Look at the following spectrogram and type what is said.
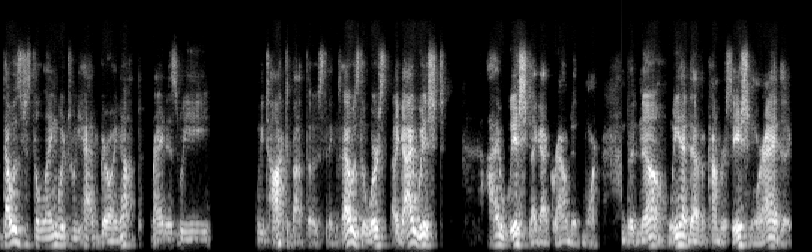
that was just the language we had growing up, right? As we, we talked about those things. That was the worst. Like I wished, I wished I got grounded more, but no, we had to have a conversation where I had to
